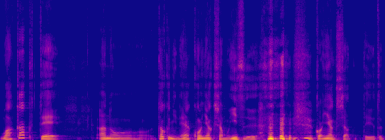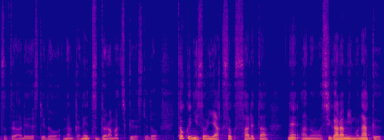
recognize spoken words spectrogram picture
若くてあの特にね婚約者もいず 婚約者っていうとちょっとあれですけどなんかねちょっとドラマチックですけど特にそういう約束された、ね、あのしがらみもなく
